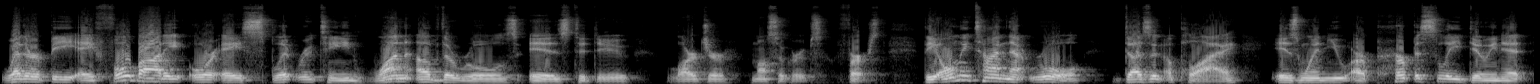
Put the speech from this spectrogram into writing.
whether it be a full body or a split routine, one of the rules is to do larger muscle groups first. The only time that rule doesn't apply is when you are purposely doing it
